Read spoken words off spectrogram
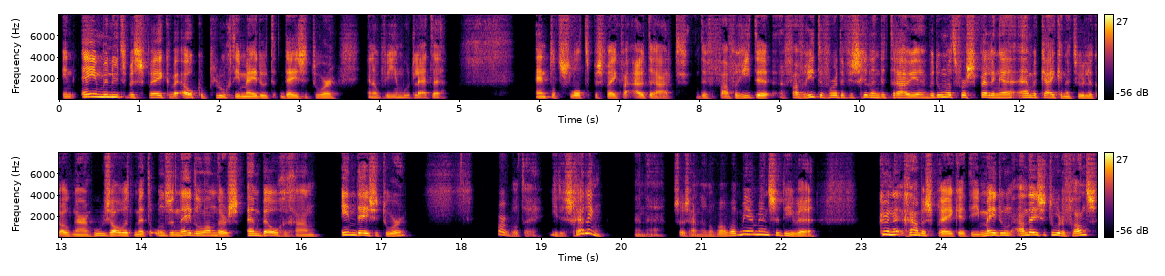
In één minuut bespreken we elke ploeg die meedoet deze Tour en op wie je moet letten. En tot slot bespreken we uiteraard de favorieten, favorieten voor de verschillende truien. We doen wat voorspellingen en we kijken natuurlijk ook naar hoe zal het met onze Nederlanders en Belgen gaan in deze Tour. Bijvoorbeeld uh, Ide Schelling. En uh, zo zijn er nog wel wat meer mensen die we kunnen gaan bespreken die meedoen aan deze Tour de France.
